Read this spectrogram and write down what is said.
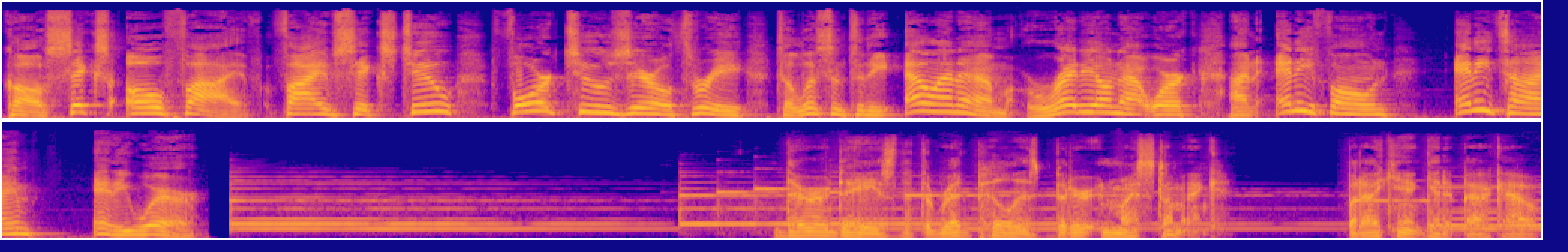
Call 605 562 4203 to listen to the LNM radio network on any phone, anytime, anywhere. There are days that the red pill is bitter in my stomach, but I can't get it back out.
